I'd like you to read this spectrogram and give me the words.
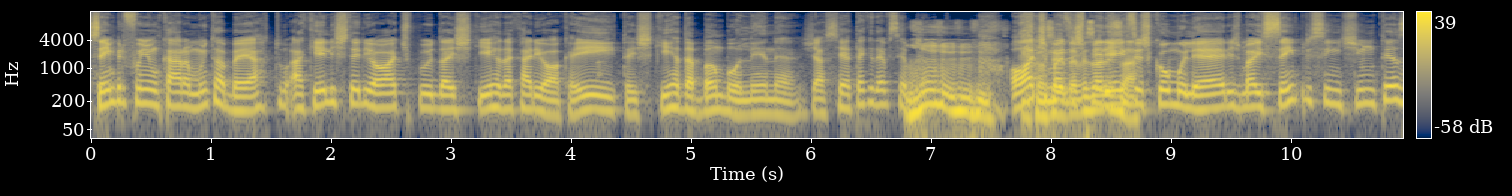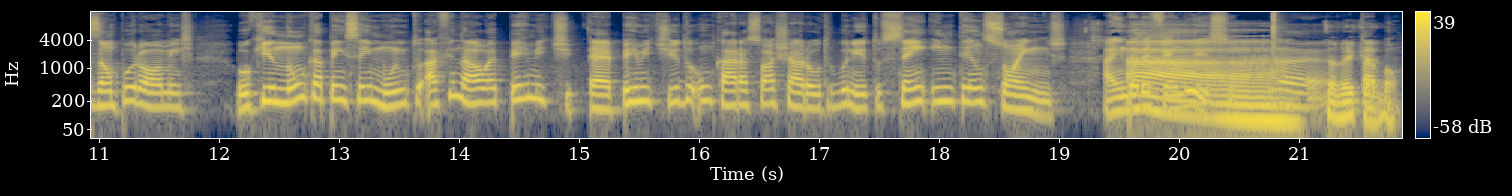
Sempre fui um cara muito aberto, aquele estereótipo da esquerda carioca. Eita, esquerda bambolê, né? Já sei até que deve ser bom. Ótimas experiências com mulheres, mas sempre senti um tesão por homens. O que nunca pensei muito, afinal, é, permiti é permitido um cara só achar outro bonito sem intenções. Ainda defendo isso. Ah, É, brincando. Tá bom.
